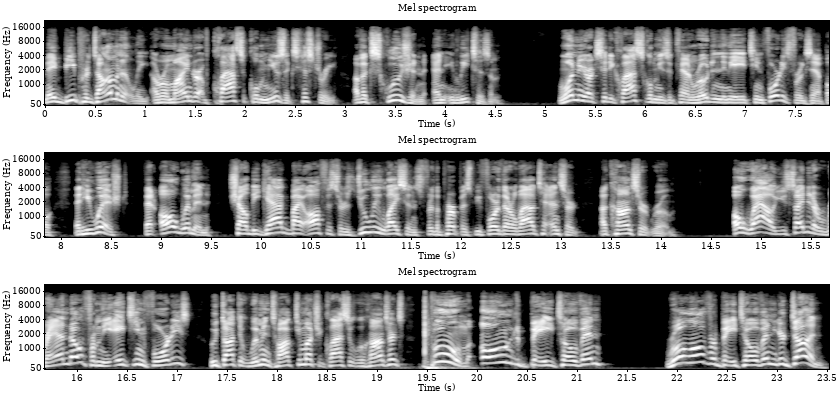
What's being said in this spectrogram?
may be predominantly a reminder of classical music's history of exclusion and elitism. One New York City classical music fan wrote in the 1840s, for example, that he wished that all women shall be gagged by officers duly licensed for the purpose before they're allowed to enter a concert room. Oh, wow, you cited a rando from the 1840s who thought that women talk too much at classical concerts? Boom, owned Beethoven. Roll over, Beethoven, you're done.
